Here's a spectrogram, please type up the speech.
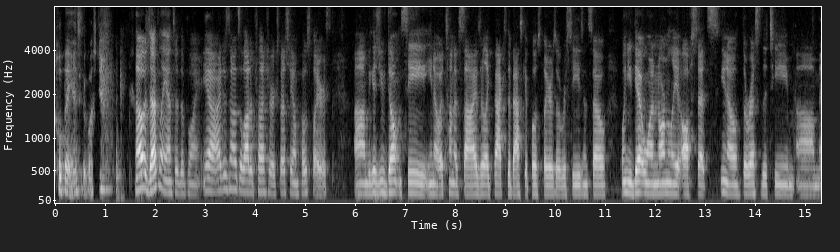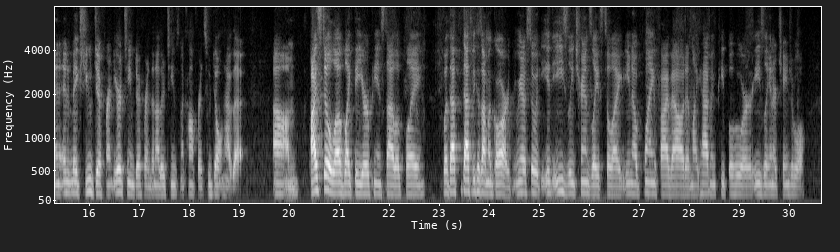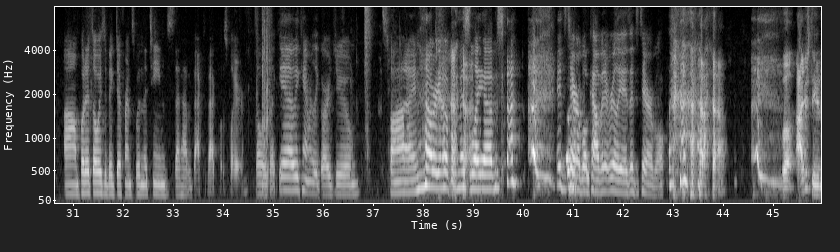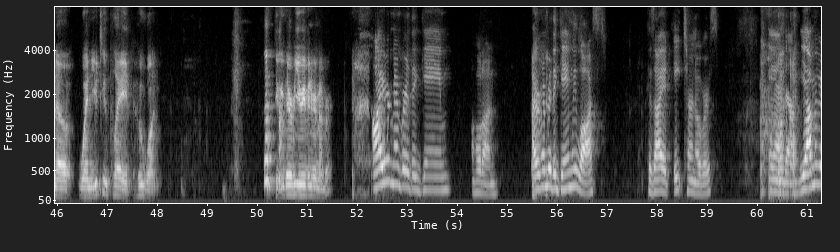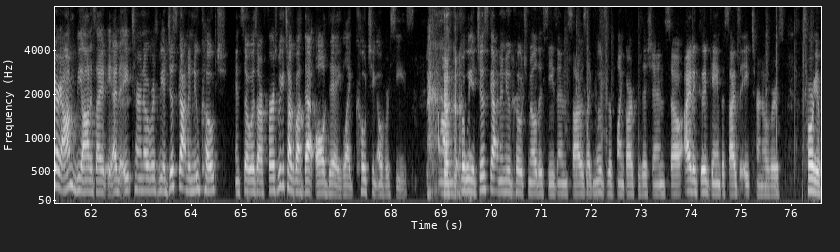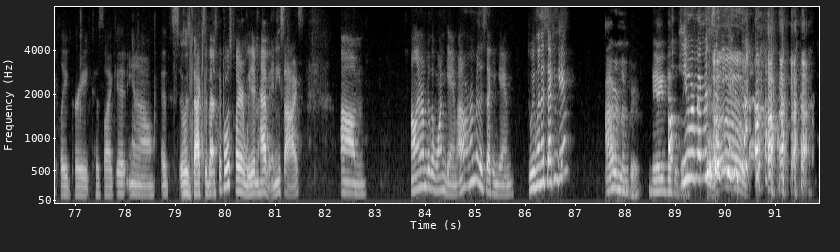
Hope that answered the question. No, it definitely answered the point. Yeah, I just know it's a lot of pressure, especially on post players, um, because you don't see, you know, a ton of size or like back to the basket post players overseas, and so when you get one, normally it offsets, you know, the rest of the team, um, and, and it makes you different, your team different than other teams in the conference who don't have that. Um, I still love like the European style of play, but that that's because I'm a guard, you know, so it, it easily translates to like you know playing five out and like having people who are easily interchangeable. Um, but it's always a big difference when the teams that have a back-to-back post player. It's always like, yeah, we can't really guard you. It's fine. We're gonna hope you miss layups. it's terrible, Calvin. It really is. It's terrible. well, I just need to know when you two played, who won? Do either of you even remember? I remember the game. Hold on. I remember the game we lost because I had eight turnovers. And um, yeah, I'm a very, I'm gonna be honest. I had, I had eight turnovers. We had just gotten a new coach. And so it was our first, we could talk about that all day, like coaching overseas. Um, but we had just gotten a new coach middle this season. So I was like moved to the point guard position. So I had a good game besides eight turnovers. Victoria played great because like it, you know, it's it was back to basketball player and we didn't have any size. Um, I only remember the one game. I don't remember the second game. Do we win the second game? I remember very vividly. Oh, you remember the second oh. game?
